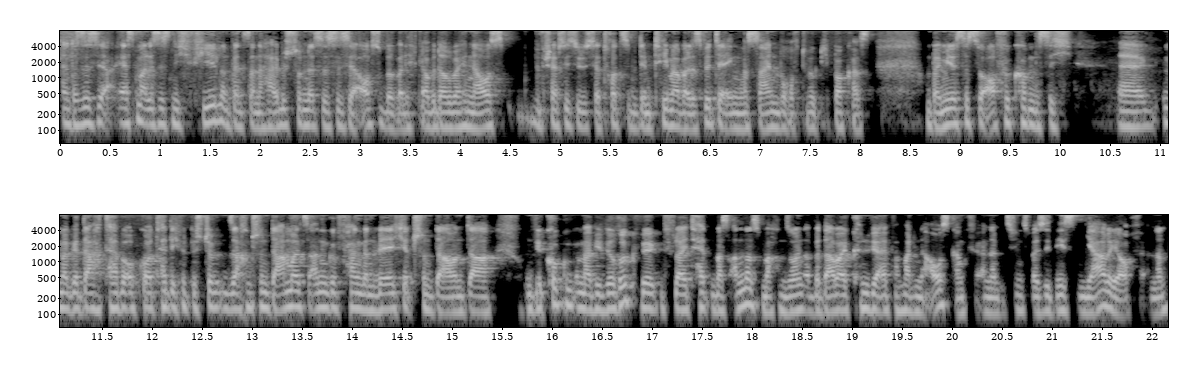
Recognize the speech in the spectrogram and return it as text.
Das ist ja, erstmal ist es nicht viel und wenn es dann eine halbe Stunde ist, ist es ja auch super, weil ich glaube, darüber hinaus beschäftigst du dich ja trotzdem mit dem Thema, weil es wird ja irgendwas sein, worauf du wirklich Bock hast. Und bei mir ist es so aufgekommen, dass ich äh, immer gedacht habe, oh Gott, hätte ich mit bestimmten Sachen schon damals angefangen, dann wäre ich jetzt schon da und da. Und wir gucken immer, wie wir rückwirkend vielleicht hätten was anders machen sollen, aber dabei können wir einfach mal den Ausgang verändern, beziehungsweise die nächsten Jahre ja auch verändern.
